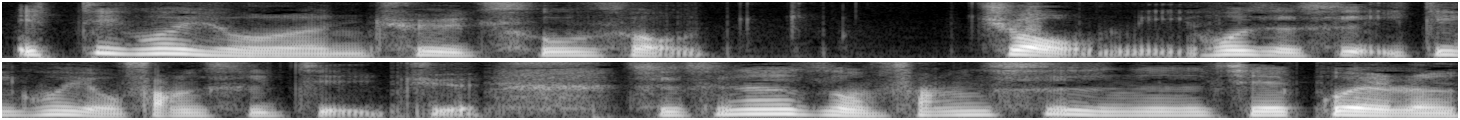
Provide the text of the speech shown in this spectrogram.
一定会有人去出手。救你，或者是一定会有方式解决，只是那种方式，那些贵人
